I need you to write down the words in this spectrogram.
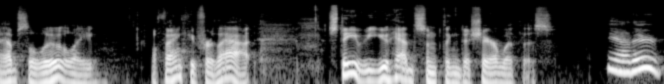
Absolutely. Well, thank you for that. Steve, you had something to share with us. Yeah, they're,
